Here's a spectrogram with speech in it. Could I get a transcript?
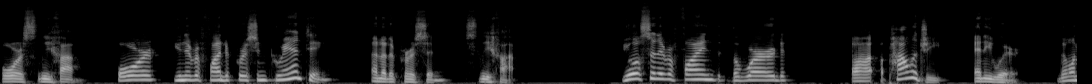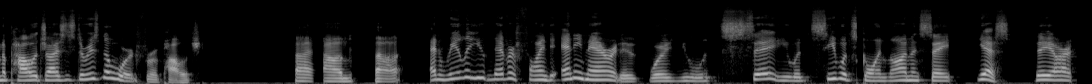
or slicha. Or you never find a person granting another person slicha. You also never find the word uh, apology anywhere. No one apologizes. There is no word for apology. Uh, um, uh, and really, you never find any narrative where you would say, you would see what's going on and say, yes, They are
